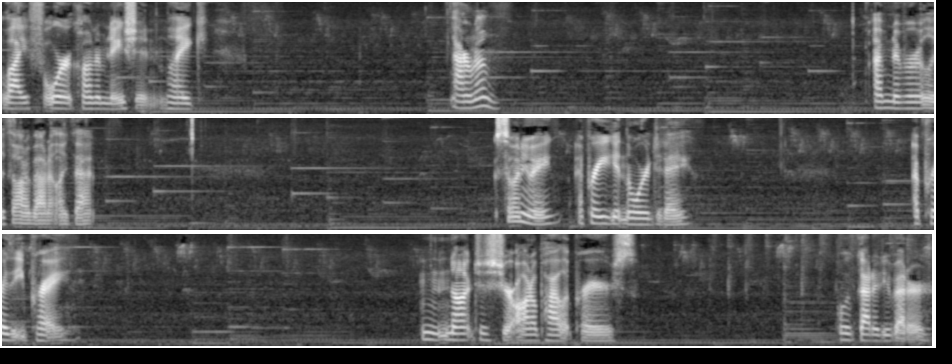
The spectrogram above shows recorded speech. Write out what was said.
life or condemnation. Like, I don't know. I've never really thought about it like that. So, anyway, I pray you get in the Word today. I pray that you pray. Not just your autopilot prayers. We've got to do better.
